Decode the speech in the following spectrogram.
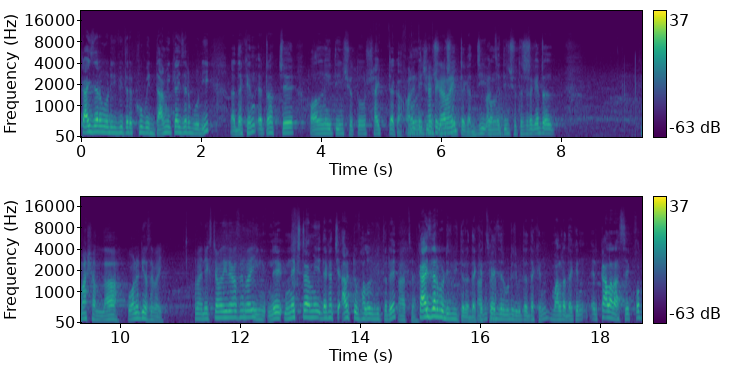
কাইজার বডির ভিতরে খুবই দামি কাইজার বডি। দেখেন এটা হচ্ছে অনলি তিনশত ষাট টাকা অনলি 360 টাকা ষাট টাকা। জি অনলি তিনশত ষাট টাকা। এটা মাশাআল্লাহ কোয়ালিটি আছে ভাই। ভাই নেক্সট আমাদের দেখাচ্ছেন ভাই? নেক্সট আমি দেখাচ্ছি আরেকটু ভালোর ভিতরে। কাইজার বডির ভিতরে দেখেন কাইজার বডির ভিতরে দেখেন মালটা দেখেন এর কালার আছে কত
